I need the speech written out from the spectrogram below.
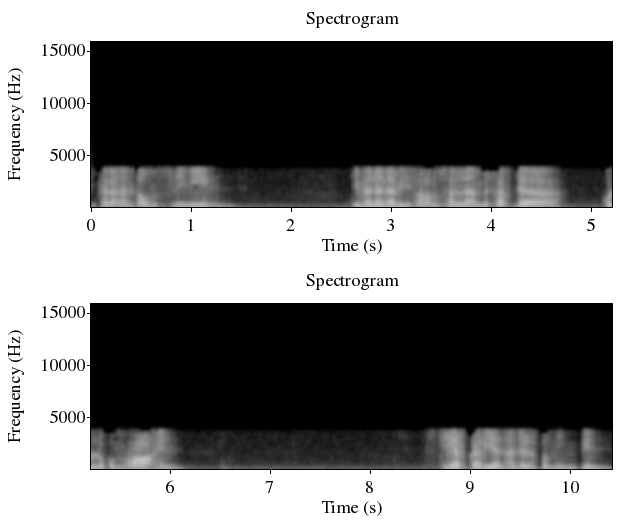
di kalangan kaum muslimin di mana Nabi SAW bersabda kullukum ra'in setiap kalian adalah pemimpin.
